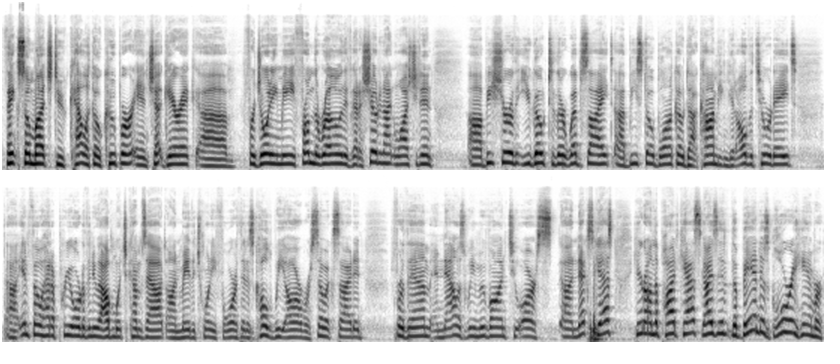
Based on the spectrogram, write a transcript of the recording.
Thanks so much to Calico Cooper and Chuck Garric uh, for joining me from the road. They've got a show tonight in Washington. Uh, be sure that you go to their website, uh, beastoblanco.com. You can get all the tour dates, uh, info how to pre order the new album, which comes out on May the 24th. It is called We Are. We're so excited for them. And now, as we move on to our uh, next guest here on the podcast, guys, the band is Glory Hammer.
